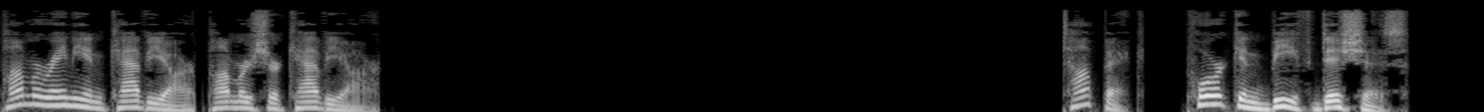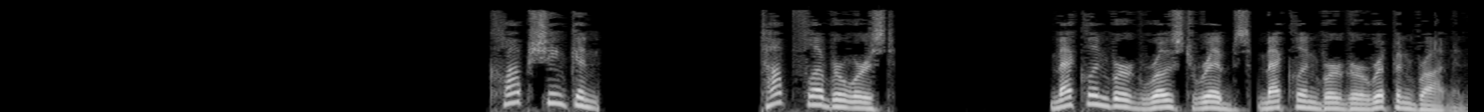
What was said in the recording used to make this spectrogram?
Pomeranian caviar Pommerscher caviar Topic: Pork and beef dishes. Klopschinken. Topfleberwurst Mecklenburg roast ribs Mecklenburger Rippenbraten.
